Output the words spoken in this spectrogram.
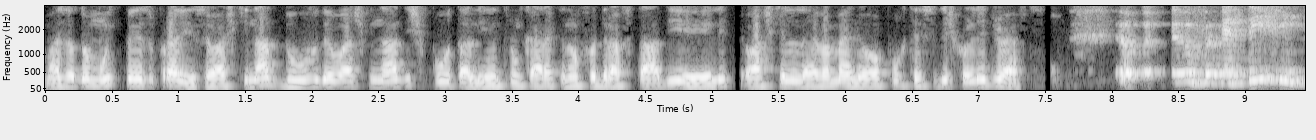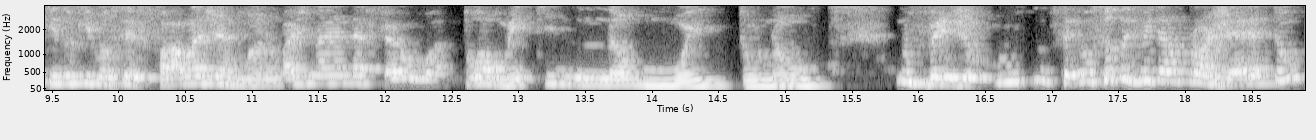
mas eu dou muito peso para isso. Eu acho que na dúvida, eu acho que na disputa ali entre um cara que não foi draftado e ele, eu acho que ele leva melhor por ter sido escolha de draft. Eu, eu, é, tem sentido o que você fala, Germano, mas na NFL atualmente não muito, não, não vejo. Não sei, o Santos Smith era um projeto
